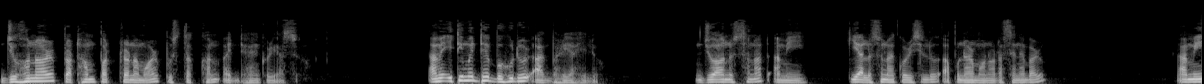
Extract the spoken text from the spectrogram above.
জোহনৰ প্ৰথম পত্ৰ নামৰ পুস্তকখন অধ্যয়ন কৰি আছো আমি ইতিমধ্যে বহুদূৰ আগবাঢ়ি আহিলো যোৱা অনুষ্ঠানত আমি কি আলোচনা কৰিছিলো আপোনাৰ মনত আছেনে বাৰু আমি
